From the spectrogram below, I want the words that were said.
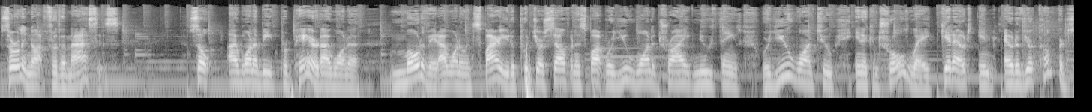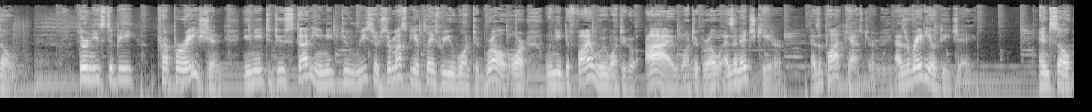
Certainly not for the masses. So I want to be prepared. I want to motivate, I want to inspire you to put yourself in a spot where you want to try new things, where you want to, in a controlled way, get out in out of your comfort zone. There needs to be preparation. You need to do study. You need to do research. There must be a place where you want to grow, or we need to find where we want to grow. I want to grow as an educator, as a podcaster, as a radio DJ. And so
